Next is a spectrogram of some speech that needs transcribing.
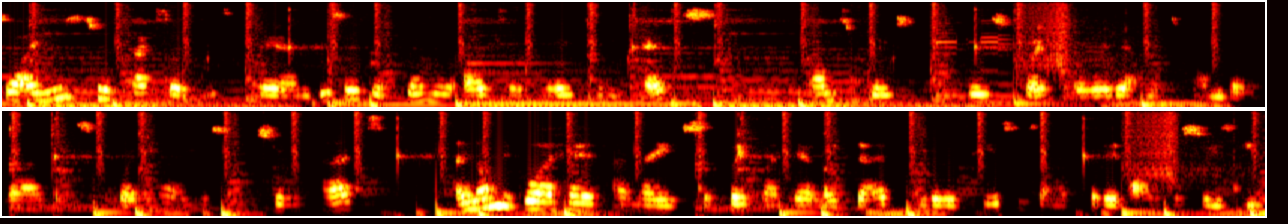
So I used two packs of this hair and this is the Premium Ultra Grey 3X. Comes pre-stretched already and it's from the brand X-Pression. I use two packs. I normally go ahead and I separate my hair like that in little pieces and I put it out just so it's easy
